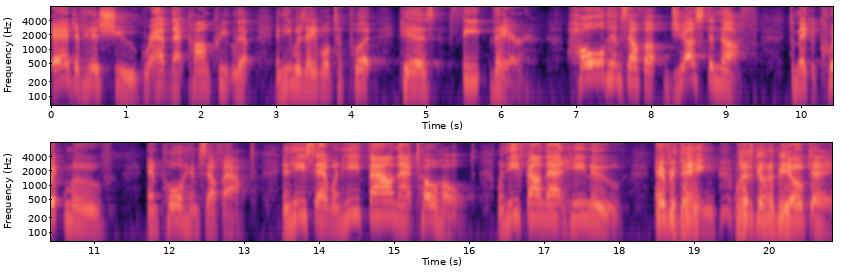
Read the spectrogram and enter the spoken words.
edge of his shoe grabbed that concrete lip, and he was able to put his feet there, hold himself up just enough to make a quick move and pull himself out. And he said, when he found that toehold, when he found that, he knew everything was going to be okay.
